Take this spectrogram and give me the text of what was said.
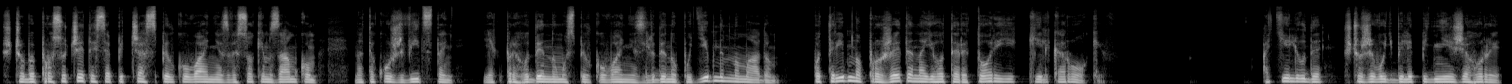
Щоби просочитися під час спілкування з високим замком на таку ж відстань, як при годинному спілкуванні з людиноподібним номадом, потрібно прожити на його території кілька років. А ті люди, що живуть біля підніжжя гори,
